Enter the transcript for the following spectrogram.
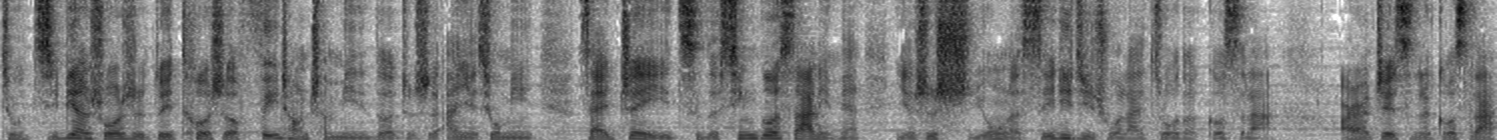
就即便说是对特摄非常沉迷的，就是安野秀明，在这一次的新哥斯拉里面，也是使用了 CG 技术来做的哥斯拉，而且这次的哥斯拉。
